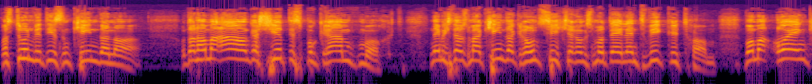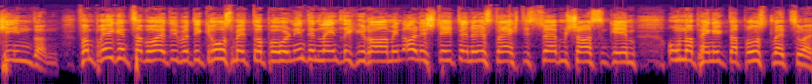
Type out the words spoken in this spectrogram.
Was tun wir diesen Kindern an? Und dann haben wir auch ein engagiertes Programm gemacht, nämlich dass wir ein Kindergrundsicherungsmodell entwickelt haben, wo wir allen Kindern vom Bregenzer Wald über die Großmetropolen in den ländlichen Raum, in alle Städte in Österreich dieselben Chancen geben, unabhängig der Postleitzahl.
